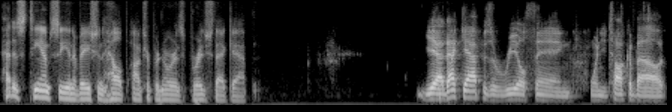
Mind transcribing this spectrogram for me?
how does TMC Innovation help entrepreneurs bridge that gap? Yeah, that gap is a real thing when you talk about,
